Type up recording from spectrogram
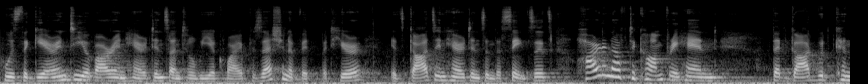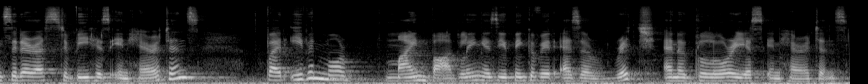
who is the guarantee of our inheritance until we acquire possession of it. But here, it's God's inheritance in the saints. So it's hard enough to comprehend that God would consider us to be his inheritance but even more mind boggling as you think of it as a rich and a glorious inheritance.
